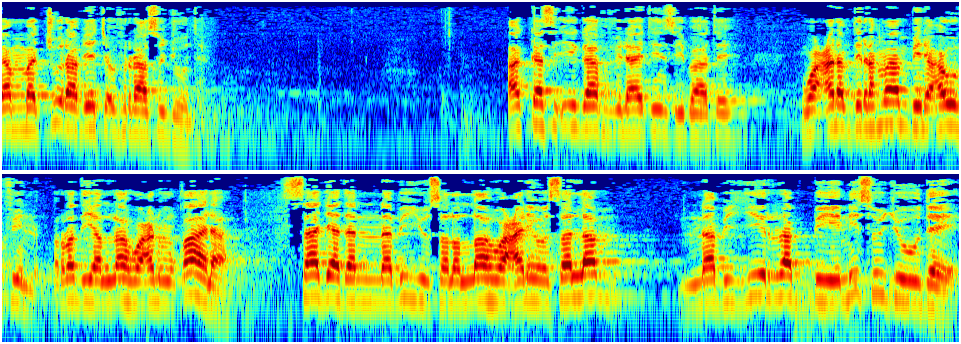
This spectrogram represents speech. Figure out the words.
gammachuudhaaf jecha ofirraa sujuuda أكس إيقاف في الآية سباته وعن عبد الرحمن بن عوف رضي الله سجد النبي صلى الله عليه وسلم نبي ربي نسجود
